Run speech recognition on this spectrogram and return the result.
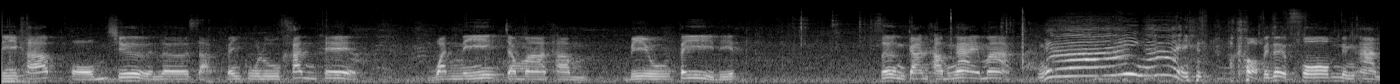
สวัสดีครับ ผมชื่อเลอศักดิ์เป็นกูรูขั้นเทพ วันนี้จะมาทำ Beauty Dish ซึ่งการทำง่ายมาก ง่ายง่าย ประกอบไปด้วยโฟม 1 อัน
